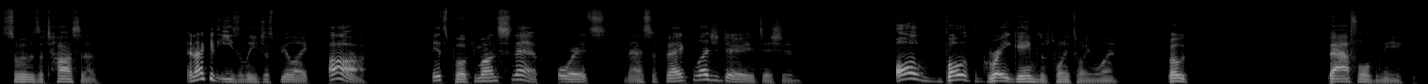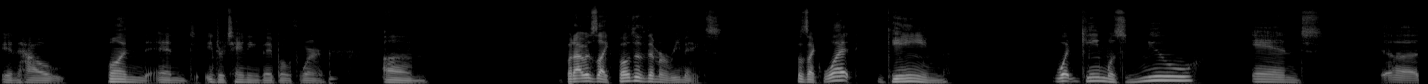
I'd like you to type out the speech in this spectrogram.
So it was a toss up. And I could easily just be like, ah, it's Pokemon Snap or it's Mass Effect Legendary Edition. All both great games of 2021. Both baffled me in how fun and entertaining they both were. Um but I was like both of them are remakes. So I was like, what game? What game was new, and uh,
